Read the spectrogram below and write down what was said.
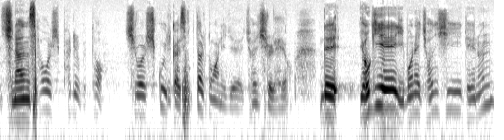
지난 4월 18일부터 7월 19일까지 석 달 동안 이제 전시를 해요. 근데 여기에 이번에 전시되는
